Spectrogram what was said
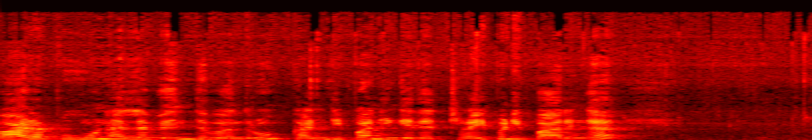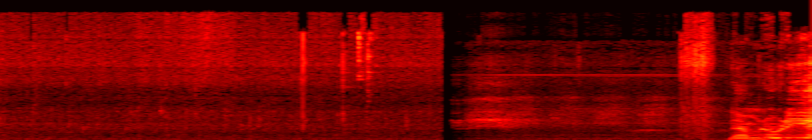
வாழைப்பூவும் நல்லா வெந்து வந்துடும் கண்டிப்பாக நீங்கள் இதை ட்ரை பண்ணி பாருங்கள் நம்மளுடைய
